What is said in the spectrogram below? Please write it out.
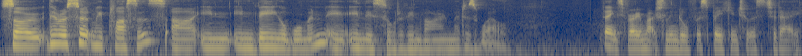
So there are certainly pluses uh, in, in being a woman in, in this sort of environment as well. Thanks very much, Lyndall, for speaking to us today.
